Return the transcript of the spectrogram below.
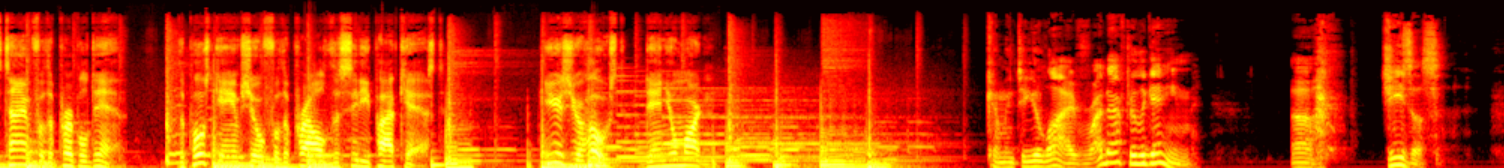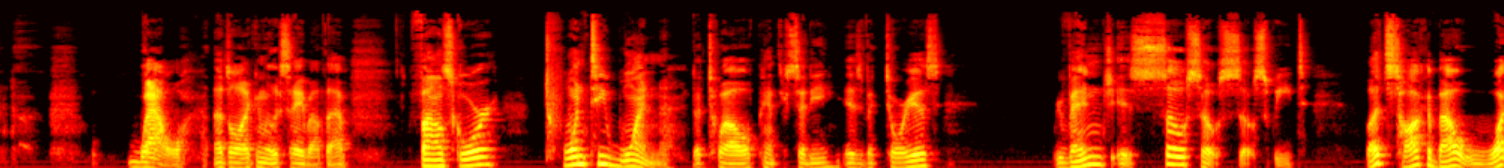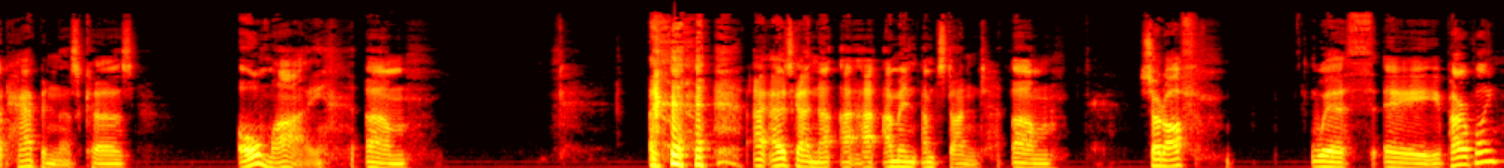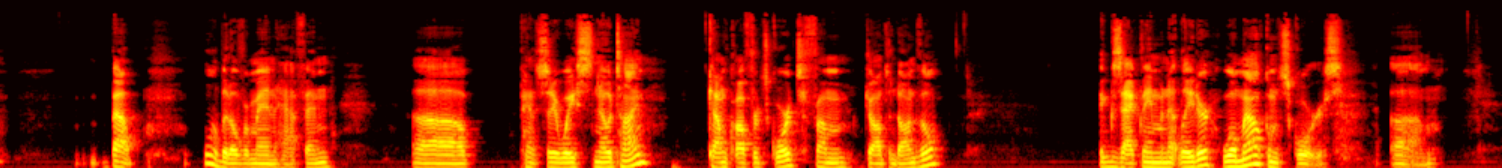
is time for the Purple Den, the post game show for the Prowl of the City podcast. Here's your host, Daniel Martin. Coming to you live right after the game. Uh, Jesus. Wow. That's all I can really say about that. Final score 21 to 12. Panther City is victorious. Revenge is so, so, so sweet. Let's talk about what happened this because, oh my. Um, I, I just got not, I, I, I'm in, I'm stunned. Um, start off with a power play, about a little bit over a minute and a half in. Uh, City wastes no time. Callum Crawford scored from Jonathan Donville. Exactly a minute later, Will Malcolm scores um,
